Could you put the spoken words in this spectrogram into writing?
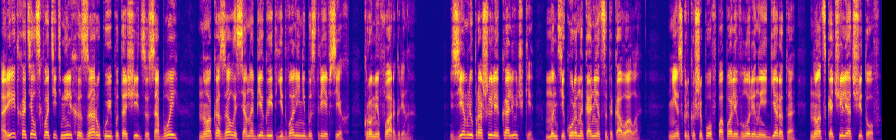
Рейд хотел схватить Мильха за руку и потащить за собой, но оказалось, она бегает едва ли не быстрее всех, кроме Фаргрина. Землю прошили колючки, мантикора наконец атаковала. Несколько шипов попали в Лорина и Герата, но отскочили от щитов.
